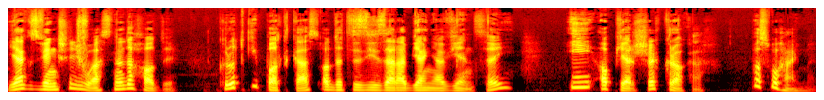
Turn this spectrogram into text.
Jak zwiększyć własne dochody. Krótki podcast o decyzji zarabiania więcej i o pierwszych krokach. Posłuchajmy.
